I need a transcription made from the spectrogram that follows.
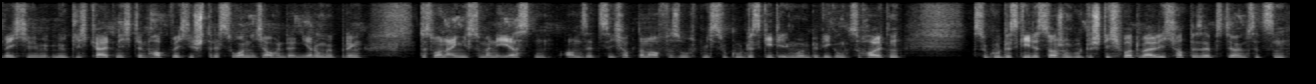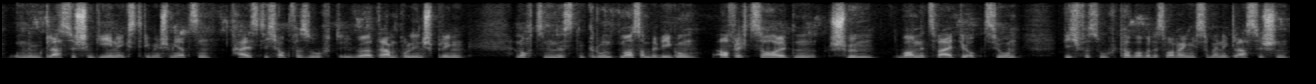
welche Möglichkeiten ich denn habe, welche Stressoren ich auch in der Ernährung mitbringe. Das waren eigentlich so meine ersten Ansätze. Ich habe dann auch versucht, mich so gut es geht irgendwo in Bewegung zu halten. So gut es geht ist da schon ein gutes Stichwort, weil ich hatte selbst ja im Sitzen und im klassischen Gehen extreme Schmerzen. Heißt, ich habe versucht, über Trampolinspringen noch zumindest ein Grundmaß an Bewegung aufrechtzuerhalten. Schwimmen war eine zweite Option die ich versucht habe. Aber das waren eigentlich so meine klassischen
